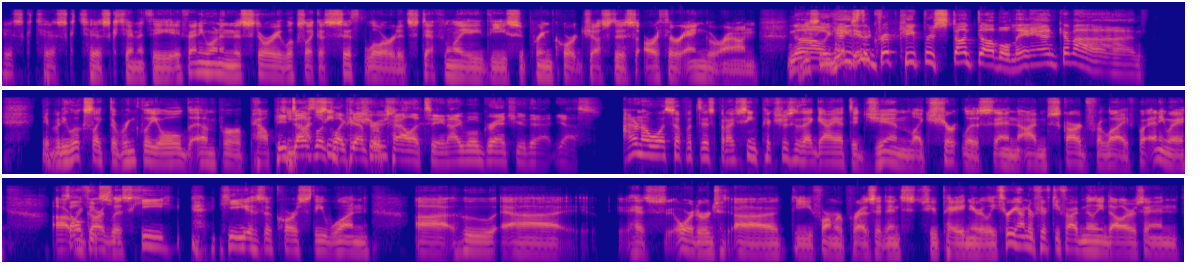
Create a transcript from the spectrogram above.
Tisk, tisk, tisk, Timothy. If anyone in this story looks like a Sith Lord, it's definitely the Supreme Court Justice Arthur Engoron. No, he's the Crypt Keeper's stunt double, man. Come on. Yeah, but he looks like the wrinkly old Emperor Palpatine. He does I've look like pictures. Emperor Palpatine. I will grant you that. Yes. I don't know what's up with this, but I've seen pictures of that guy at the gym, like shirtless, and I'm scarred for life. But anyway, uh, regardless, he he is of course the one uh, who uh, has ordered uh, the former president to pay nearly $355 million and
